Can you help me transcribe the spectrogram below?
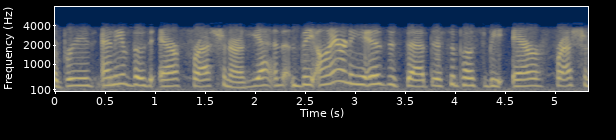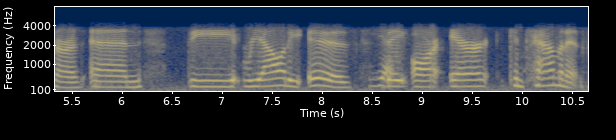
Febreze, any of those air fresheners. Yeah. And the irony is, is that they're supposed to be air fresheners, and the reality is Yes. they are air contaminants.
